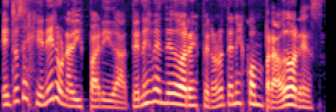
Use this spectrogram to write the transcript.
entonces genera una disparidad. Tenés vendedores, pero no tenés compradores.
